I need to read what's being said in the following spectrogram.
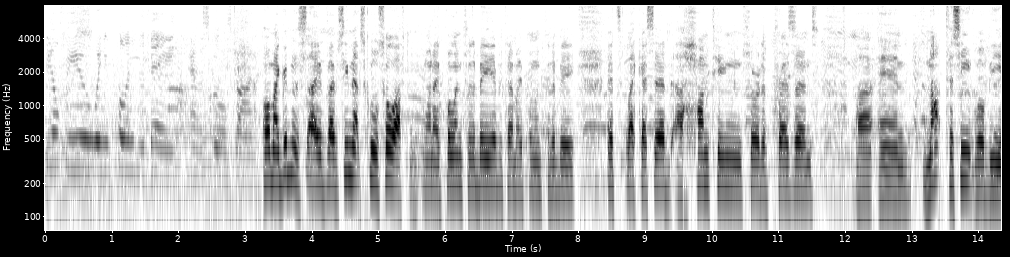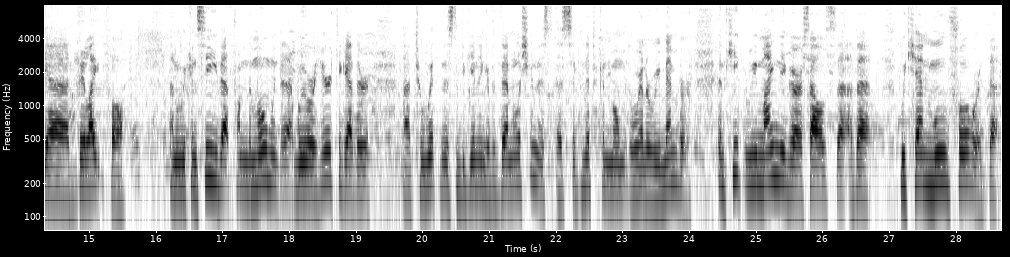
feel for you when you pull into the bay and the school's gone? Oh my goodness, I've, I've seen that school so often. When I pull into the bay, every time I pull into the bay, it's like I said, a haunting sort of presence. Uh, and not to see it will be uh, delightful. And we can see that from the moment that we were here together uh, to witness the beginning of a demolition is a significant moment we're going to remember and keep reminding ourselves uh, that we can move forward, that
